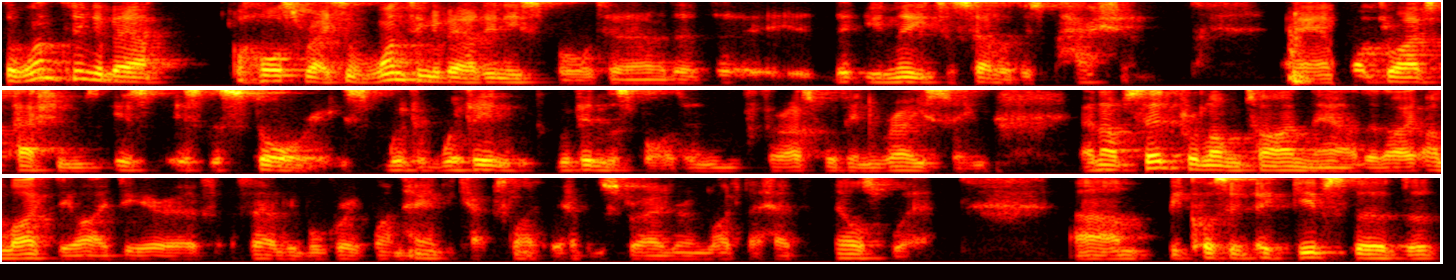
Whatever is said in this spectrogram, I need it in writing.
The one thing about horse racing, one thing about any sport uh, that, that you need to sell it is passion. And what drives passion is, is the stories within, within the sport and for us within racing. And I've said for a long time now that I, I like the idea of valuable Group 1 handicaps like we have in Australia and like they have elsewhere. Um, because it, it, gives the, the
